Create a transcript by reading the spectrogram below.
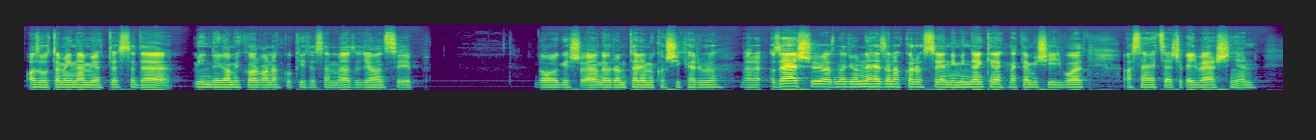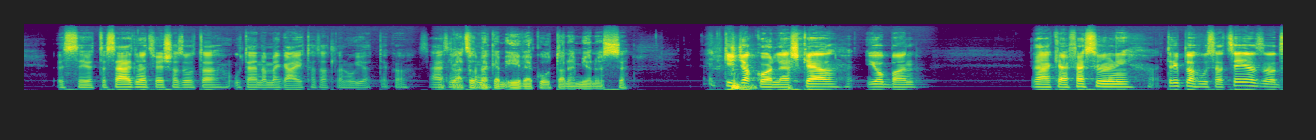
azóta még nem jött össze, de mindig, amikor van, akkor kiteszem, mert ez egy olyan szép dolog, és olyan örömteli, amikor sikerül. Mert az első, az nagyon nehezen akar összejönni mindenkinek, nekem is így volt, aztán egyszer csak egy versenyen összejött a 180, és azóta utána megállíthatatlanul jöttek a 180 hát látod, nekem évek óta nem jön össze. Egy kis gyakorlás kell, jobban rá kell feszülni. A tripla 20 a célzod,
